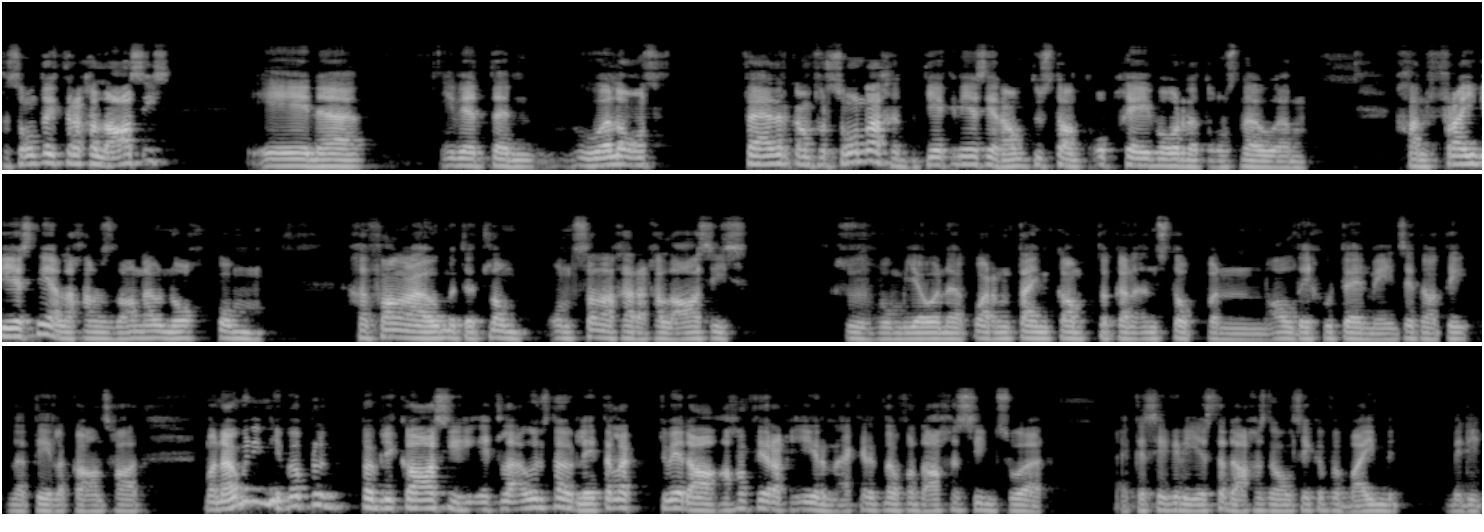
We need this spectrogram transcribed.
gesondheidsregulasies en uh jy weet en hoe hulle ons verder kan versondag. Dit beteken nie as die ramptoestand opgehef word dat ons nou um gaan vry wees nie. Hulle gaan ons dan nou nog kom gevange hou met 'n klomp onsinnige regulasies soos om jou in 'n kwarantainekamp te kan instop en al die goede en mense het natuurlik kans gehad. Maar nou met die nuwe publikasie het hulle ouens nou letterlik 2 dae 48 uur en ek het dit nou vandag gesien so ek is seker die eerste dag is nou al seker verby met met die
